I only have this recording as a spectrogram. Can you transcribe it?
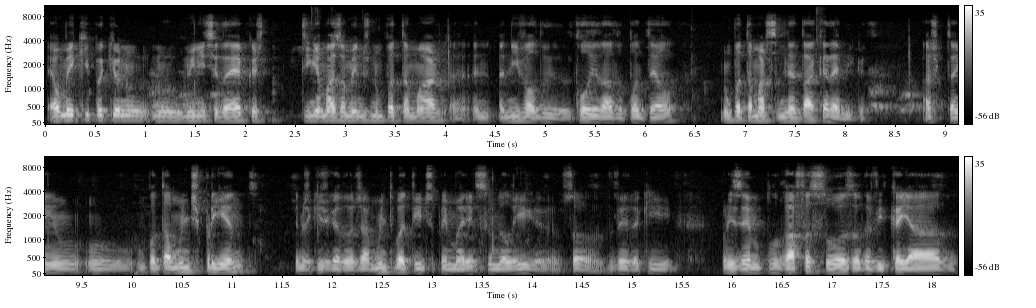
É uma equipa que eu, no, no, no início da época, tinha mais ou menos num patamar, a, a, nível de qualidade do plantel, num patamar semelhante à académica. Acho que tem um, um, um plantel muito experiente, temos aqui jogadores já muito batidos de primeira e de segunda liga, só de ver aqui, por exemplo, Rafa Souza, David Caiado,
